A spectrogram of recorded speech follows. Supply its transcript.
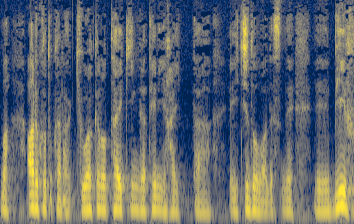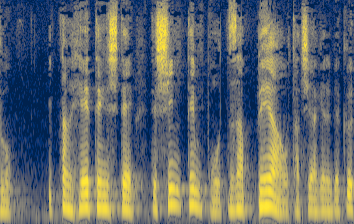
まあ、あることから巨額の大金が手に入った一同はですね、えビーフを一旦閉店して、で、新店舗ザ・ベアを立ち上げるべく、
